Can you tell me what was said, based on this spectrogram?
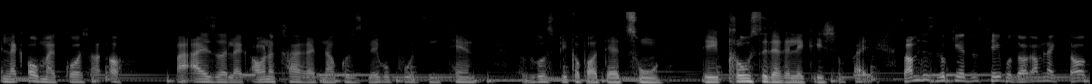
And like, oh my gosh, I, oh, my eyes are like, I want to cry right now because Liverpool's in 10th. But we're going to speak about that soon. They're close to the relegation fight. So I'm just looking at this table, dog. I'm like, dog,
